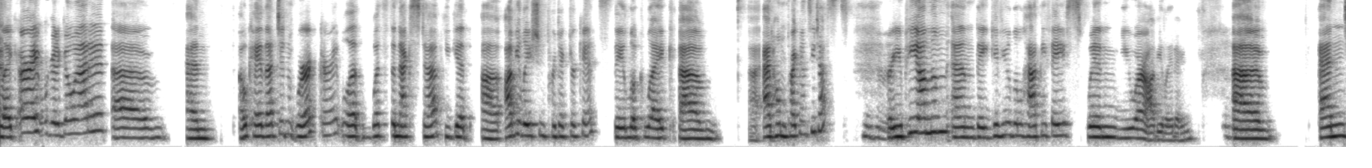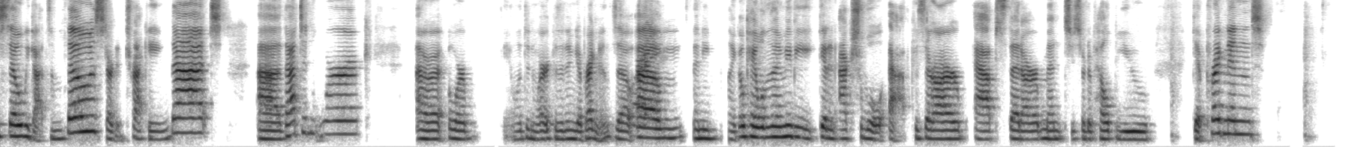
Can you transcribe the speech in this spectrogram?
like, all right, we're gonna go at it. Um, and okay, that didn't work. All right, well, what's the next step? You get uh, ovulation predictor kits. They look like um, uh, at-home pregnancy tests, mm-hmm. or you pee on them, and they give you a little happy face when you are ovulating. Mm-hmm. Um, and so we got some of those, started tracking that. Uh, that didn't work, uh, or well, it didn't work because I didn't get pregnant. So, um, and you like, okay, well, then maybe get an actual app because there are apps that are meant to sort of help you get pregnant.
